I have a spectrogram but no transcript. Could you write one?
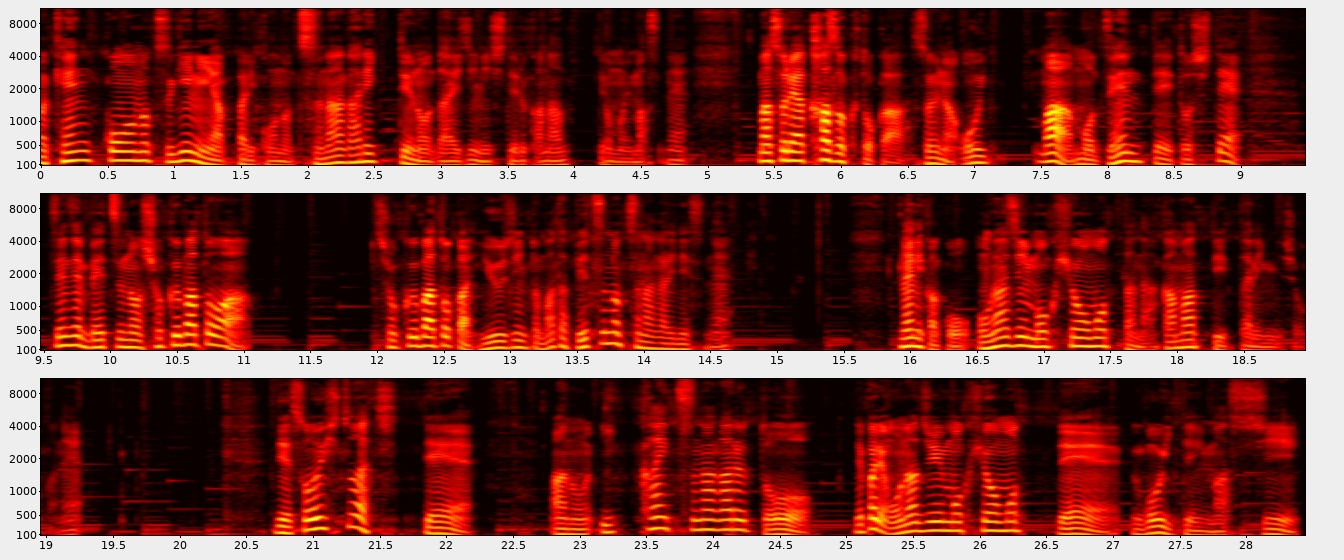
まあ、健康の次にやっぱりこのつながりっていうのを大事にしてるかなって思いますね。まあ、それは家族とか、そういうのは多い、まあ、もう前提として、全然別の職場とは、職場とか友人とまた別のつながりですね。何かこう、同じ目標を持った仲間って言ったらいいんでしょうかね。で、そういう人たちって、あの、一回繋がると、やっぱり同じ目標を持って動いていますし、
